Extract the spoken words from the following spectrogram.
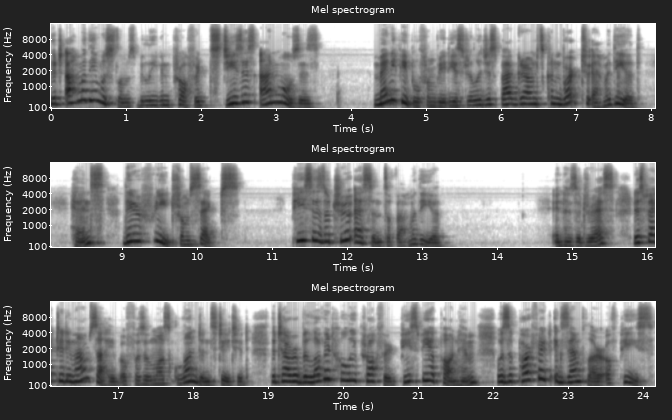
that Ahmadi Muslims believe in prophets Jesus and Moses. Many people from various religious backgrounds convert to Ahmadiyyat, hence they are freed from sects. Peace is the true essence of Ahmadiyyat. In his address, respected Imam Sahib of Fazl Mosque, London, stated that our beloved Holy Prophet, peace be upon him, was a perfect exemplar of peace.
